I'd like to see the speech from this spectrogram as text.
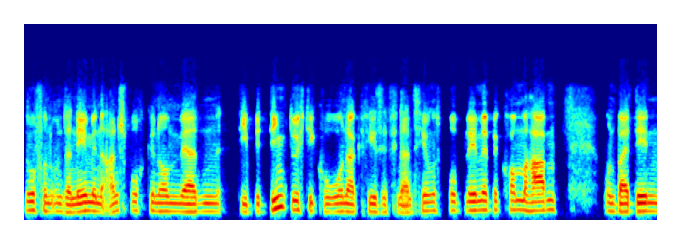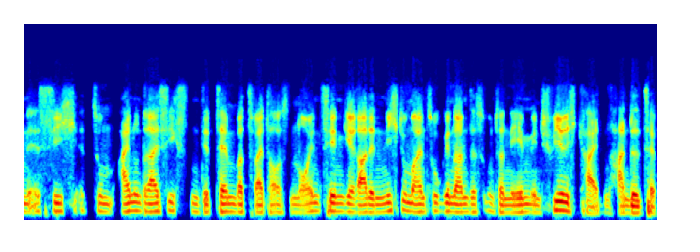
nur von Unternehmen in Anspruch genommen werden, die bedingt durch die Corona-Krise Finanzierungsprobleme bekommen haben und bei denen es sich zum 31. Dezember 2019 gerade nicht um ein sogenanntes Unternehmen in Schwierigkeiten handelte.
